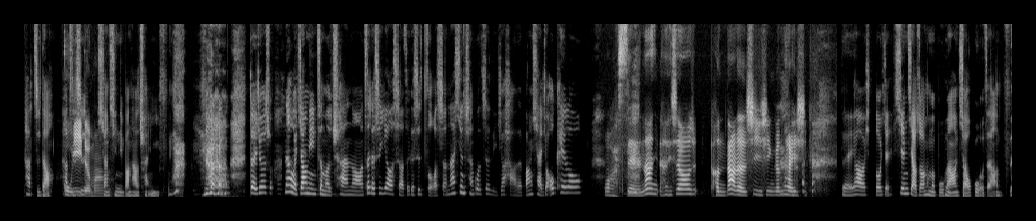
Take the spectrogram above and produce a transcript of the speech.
他知道，故意的吗？想请你帮他穿衣服。对，就是说，那我教你怎么穿哦。这个是右手，这个是左手，那线穿过这里就好了，绑起来就 OK 咯。哇塞，那还是要很大的细心跟耐心。对，要多先假装他们不会，然后教过这样子。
